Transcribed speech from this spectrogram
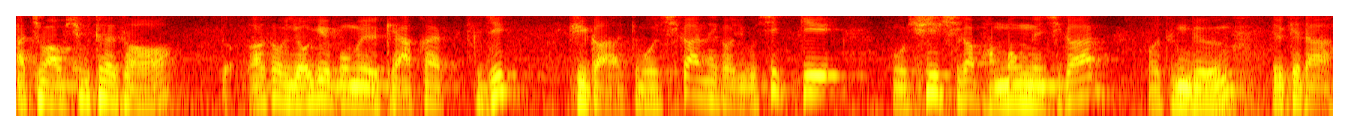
아침 9시부터 해서, 또 아까 여기 보면 이렇게 아까, 그지? 귀가, 이렇게 뭐 시간 해가지고 씻기, 뭐 휴식 시간, 밥 먹는 시간, 뭐 등등. 이렇게 다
